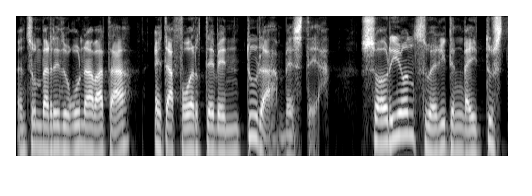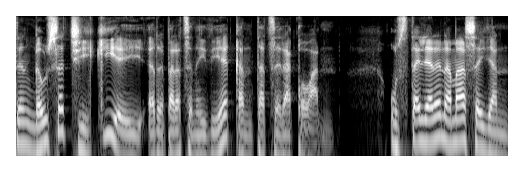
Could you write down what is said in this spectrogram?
Entzun berri duguna bata eta Fuerteventura bestea. Zoriontzu egiten gaituzten gauza txikiei erreparatzen eidie kantatzerakoan. Uztailaren amaseian,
